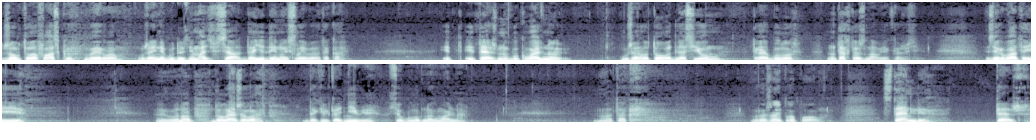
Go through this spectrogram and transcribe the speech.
жовту афаску, вирвав, вже й не буду знімати, вся до єдиної сливи отака. І, і теж, ну буквально вже готова для сйому. Треба було, ну та хто знав, як кажуть. Зірвати її. Вона б долежала декілька днів і все було б нормально. Ну а так, врожай пропав. Стенлі теж,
